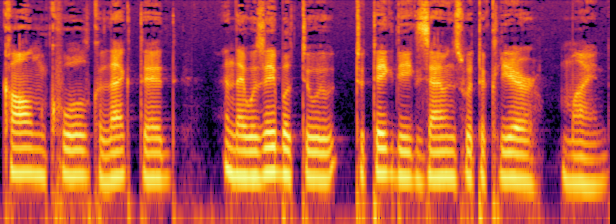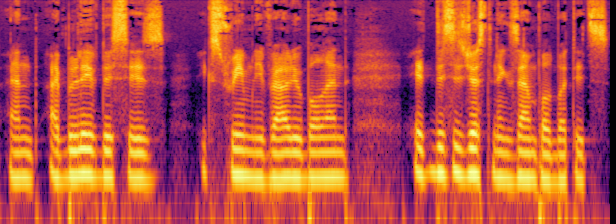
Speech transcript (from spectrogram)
calm, cool, collected, and I was able to, to take the exams with a clear mind. And I believe this is extremely valuable. And it, this is just an example, but it's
